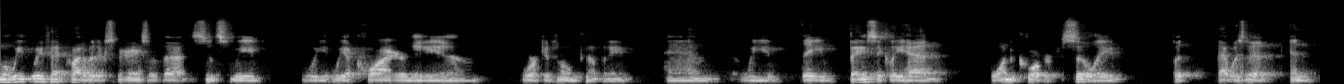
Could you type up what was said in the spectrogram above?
well, we've we've had quite a bit of experience with that since we've we we acquired a um, work at home company, and we they basically had one corporate facility, but that was it, and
